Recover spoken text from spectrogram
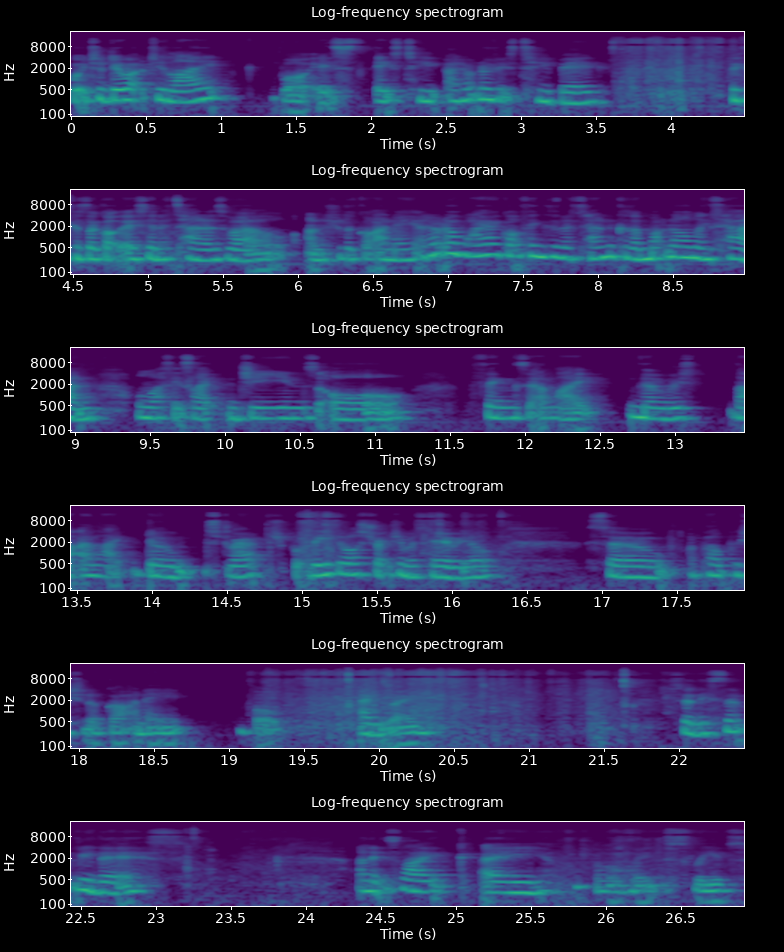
which I do actually like but it's it's too I don't know if it's too big because I got this in a 10 as well and I should have got an 8. I don't know why I got things in a 10 because I'm not normally 10 unless it's like jeans or things that are like no that I like don't stretch but these are all stretchy material so I probably should have got an 8 but anyway so they sent me this and it's like a oh wait the sleeves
